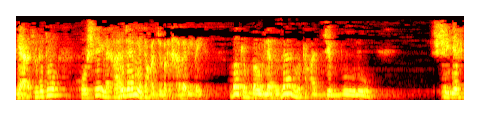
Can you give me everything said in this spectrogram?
دیارە چونکە تۆ خۆشتێک لە خارجا نییە تعجبەکە خەبەری بیت بەڵکم بەو لەفزە متعجب بوون و شگفت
